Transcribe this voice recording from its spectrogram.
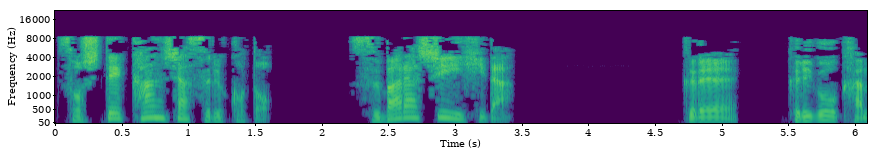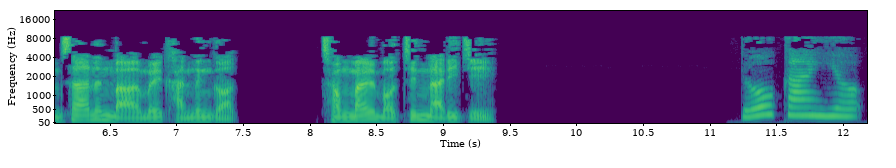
そして感謝すること。素晴らしい日だ。 그래. 그리고 감사하는 마음을 갖는 것. 정말 멋진 날이지. 同感よ。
